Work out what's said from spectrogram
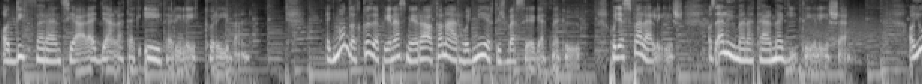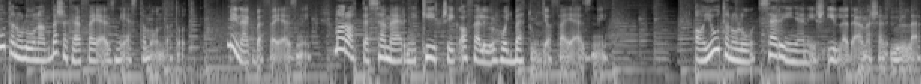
a differenciál egyenletek éteri légkörében. Egy mondat közepén eszmél rá a tanár, hogy miért is beszélgetnek ők. Hogy ez felelés, az előmenetel megítélése. A jó tanulónak be se kell fejezni ezt a mondatot. Minek befejezni? Maradt-e szemernyi kétség afelől, hogy be tudja fejezni? A jó tanuló szerényen és illedelmesen ül le.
